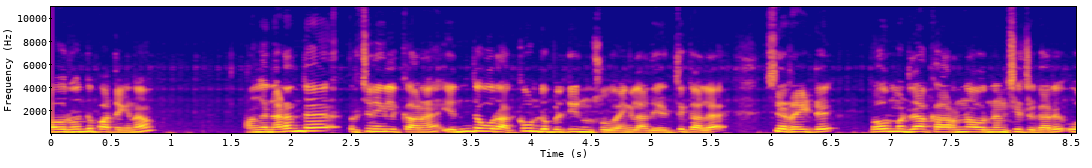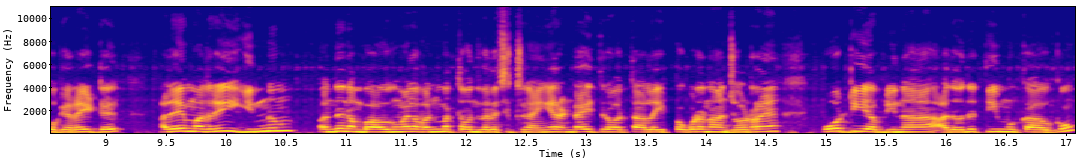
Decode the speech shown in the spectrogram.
அவர் வந்து பார்த்திங்கன்னா அங்கே நடந்த பிரச்சனைகளுக்கான எந்த ஒரு அக்கௌண்டபிலிட்டின்னு சொல்லுவாங்களே அதை எடுத்துக்கால. சரி ரைட்டு கவர்மெண்ட் தான் காரணம் அவர் நினச்சிட்டு இருக்காரு. ஓகே ரைட்டு அதே மாதிரி இன்னும் வந்து நம்ம அவங்க மேலே வன்மத்தை வந்து விதைச்சிட்டு இருக்காங்க. ரெண்டாயிரத்தி இருபத்தாறில் இப்போ கூட நான் சொல்கிறேன் போட்டி அப்படின்னா அது வந்து திமுகவுக்கும்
